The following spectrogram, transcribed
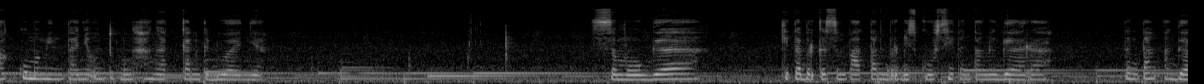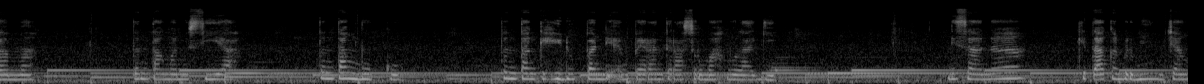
Aku memintanya untuk menghangatkan keduanya. Semoga kita berkesempatan berdiskusi tentang negara, tentang agama, tentang manusia, tentang buku, tentang kehidupan di emperan teras rumahmu lagi. Di sana, kita akan berbincang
